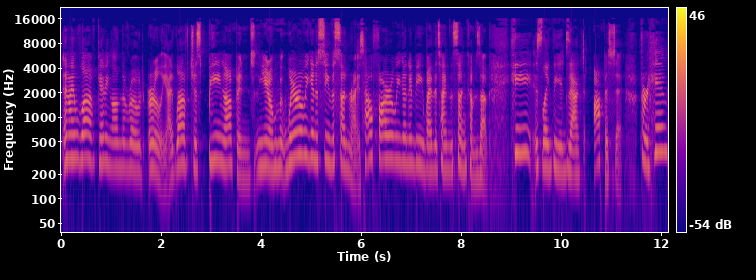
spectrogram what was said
And I love getting on the road early. I love just being up and, you know, where are we going to see the sunrise? How far are we going to be by the time the sun comes up? He is like the exact opposite. For him,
